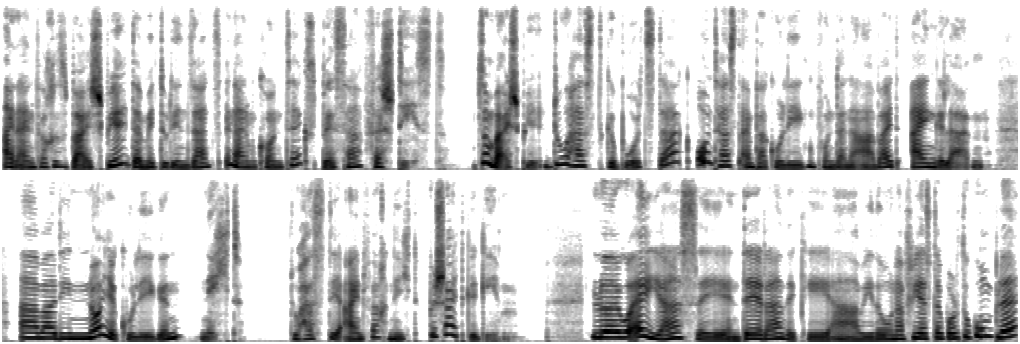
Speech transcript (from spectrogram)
ein einfaches Beispiel, damit du den Satz in einem Kontext besser verstehst. Zum Beispiel, du hast Geburtstag und hast ein paar Kollegen von deiner Arbeit eingeladen, aber die neue Kollegin nicht. Du hast dir einfach nicht Bescheid gegeben. Luego ella se entera de que ha habido una fiesta por tu cumple,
